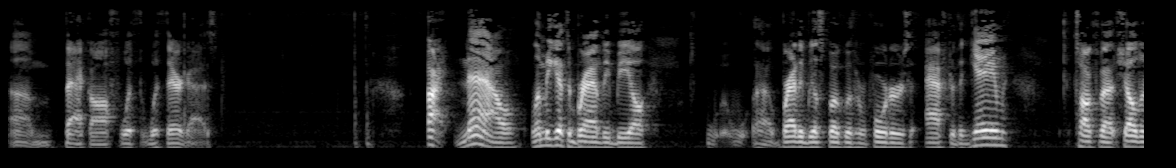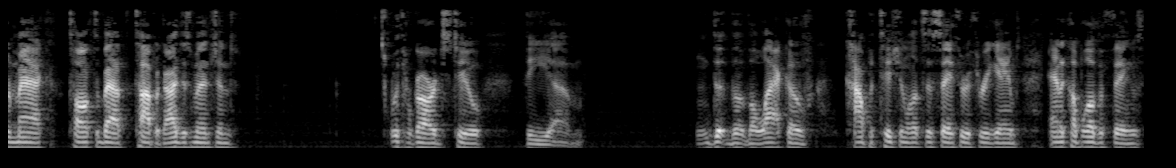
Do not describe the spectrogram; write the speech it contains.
um, back off with with their guys. All right, now let me get to Bradley Beal. Uh, Bradley Beal spoke with reporters after the game, talked about Shelvin Mack, talked about the topic I just mentioned with regards to the um, the, the, the lack of competition, let's just say, through three games, and a couple other things.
